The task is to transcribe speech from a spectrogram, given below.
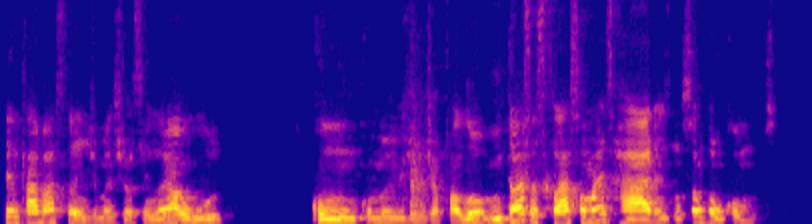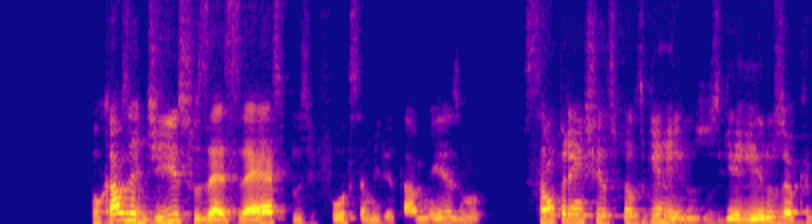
tentar bastante, mas, tipo assim, não é algo comum, como a gente já falou. Então essas classes são mais raras, não são tão comuns. Por causa disso, os exércitos e força militar mesmo são preenchidos pelos guerreiros. Os guerreiros é o que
